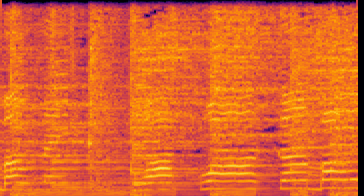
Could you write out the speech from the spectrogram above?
guacamole, guac guacamole.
